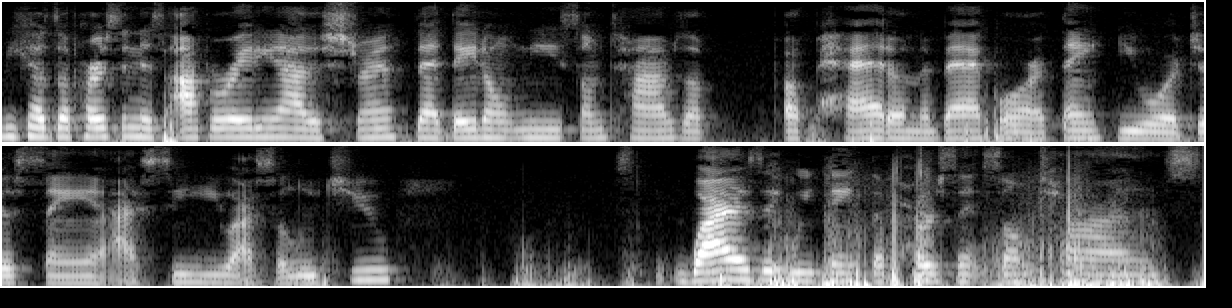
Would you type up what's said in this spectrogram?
because a person is operating out of strength that they don't need sometimes a a pat on the back or a thank you or just saying I see you, I salute you. Why is it we think the person sometimes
